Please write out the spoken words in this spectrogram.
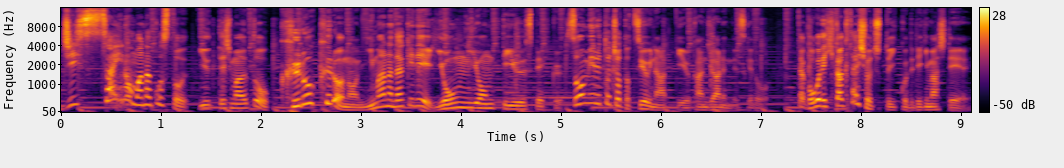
実際のマナコスト言ってしまうと黒黒の2マナだけで44っていうスペック。そう見るとちょっと強いなっていう感じはあるんですけどだここで比較対象ちょっと1個出てきまして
